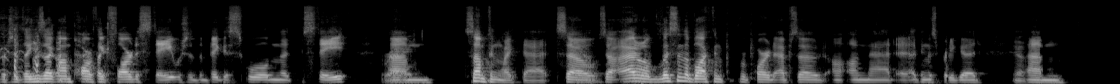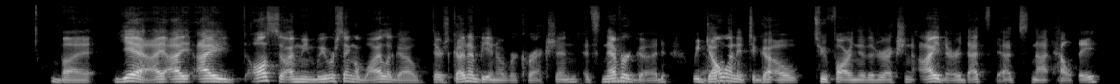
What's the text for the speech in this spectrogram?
which is like he's like on par with like Florida State, which is the biggest school in the state. right. Um, something like that. So, Yeah. so I don't know. Listen to the Blockton Report episode on, on that. I think it's pretty good. Yeah. Um, but yeah, I, I, I also, I mean, we were saying a while ago, there's gonna be an overcorrection. It's never good. We Mm-hmm. Yeah. don't want it to go too far in the other direction either. That's Yeah. that's not healthy.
